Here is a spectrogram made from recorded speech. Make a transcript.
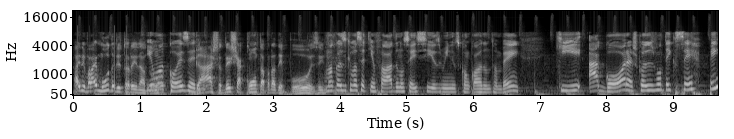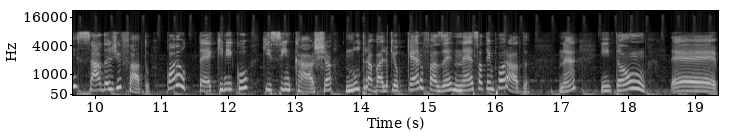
aí ele vai e muda de treinador. E uma coisa, Eri, Gasta, deixa a conta pra depois, enfim. Uma coisa que você tinha falado, não sei se os meninos concordam também, que agora as coisas vão ter que ser pensadas de fato. Qual é o técnico que se encaixa no trabalho que eu quero fazer nessa temporada, né? Então, é,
